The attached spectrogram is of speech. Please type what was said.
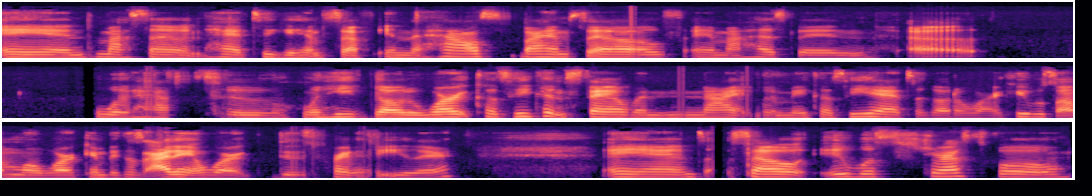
And my son had to get himself in the house by himself, and my husband uh, would have to when he'd go to work because he couldn't stay overnight with me because he had to go to work. He was only working because I didn't work this pregnancy either. And so it was stressful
